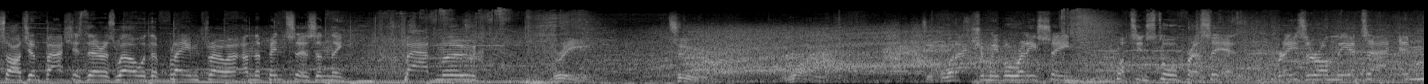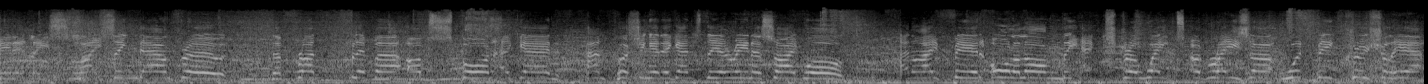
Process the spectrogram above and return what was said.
Sergeant Bash is there as well with the flamethrower and the pincers and the bad mood. Three, two, one. Activate. What action we've already seen. What's in store for us here? Razer on the attack, immediately slicing down through the front flipper of Spawn again and pushing it against the arena sidewall. And I feared all along the extra weight of Razer would be crucial here.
